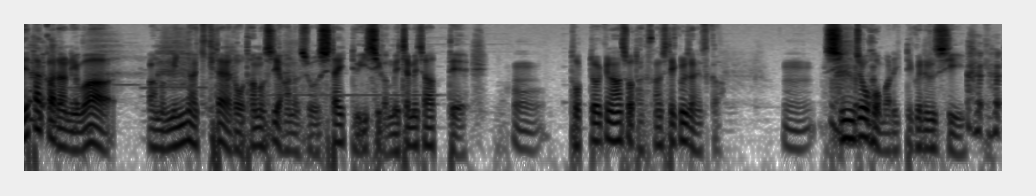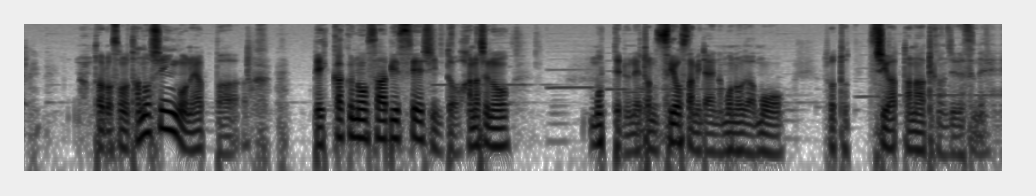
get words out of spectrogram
出たからには、あのみんなが聞きたいだろう楽しい話をしたいっていう意思がめちゃめちゃあって、うんとっておきの話をたくさんしてくるじゃないですか。うん、新情報まで言ってくれるし、なんだろう、その楽しい語のやっぱ、別格のサービス精神と話の持ってるネタの強さみたいなものがもう、ちょっと違ったなって感じですね。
